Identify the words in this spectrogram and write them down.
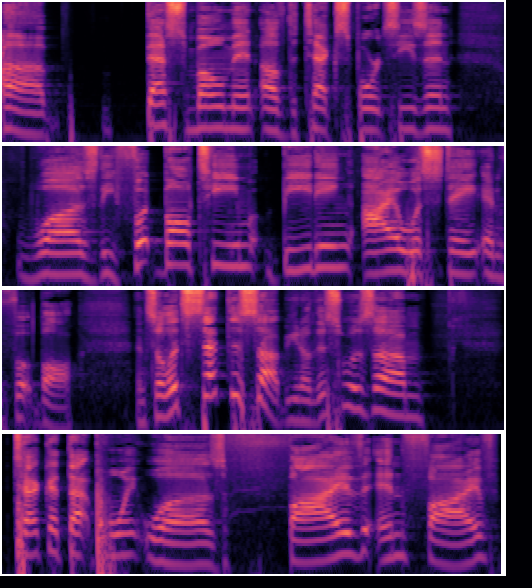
uh, best moment of the Tech sports season was the football team beating Iowa State in football. And so let's set this up. You know, this was um, Tech at that point was five and five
